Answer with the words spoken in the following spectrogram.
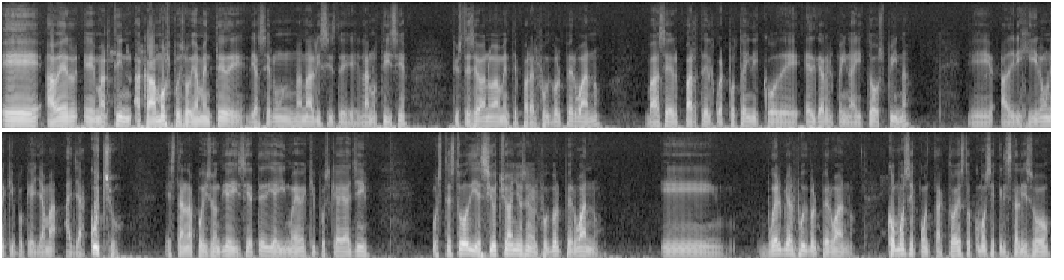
Eh, a ver, eh, Martín, acabamos pues obviamente de, hacer un análisis de la noticia, que usted se va nuevamente para el fútbol peruano, va a ser parte del cuerpo técnico de Edgar el Peinadito Ospina, a dirigir a un equipo que se llama Ayacucho. Está en la posición 17, 19 equipos que hay allí usted estuvo 18 años en el fútbol peruano y vuelve al fútbol peruano. ¿Cómo se contactó esto? ¿Cómo se cristalizó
